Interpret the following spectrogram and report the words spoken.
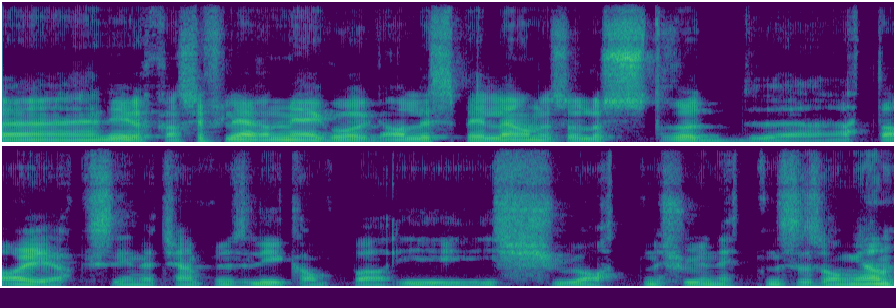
eh, det er jo kanskje flere enn meg òg, alle spillerne som lå strødd eh, etter Ajax sine Champions League-kamper i 2018-2019-sesongen.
